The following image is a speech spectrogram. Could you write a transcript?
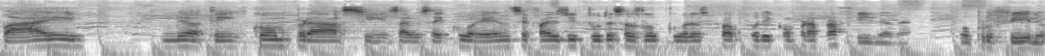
pai, meu, tem que comprar, assim, sabe? Sair correndo, você faz de tudo essas loucuras pra poder comprar pra filha, né? Ou pro filho.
